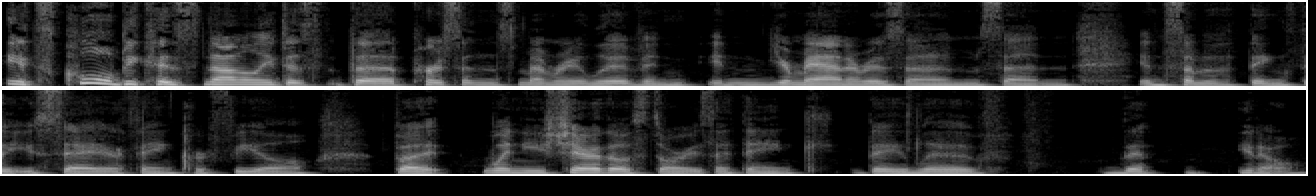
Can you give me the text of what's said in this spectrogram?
it's cool because not only does the person's memory live in in your mannerisms and in some of the things that you say or think or feel but when you share those stories i think they live that you know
